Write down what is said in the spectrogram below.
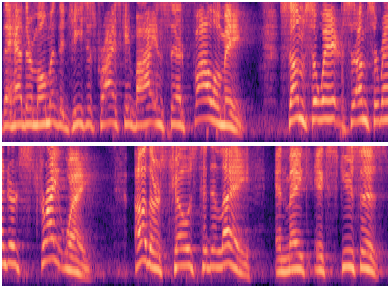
They had their moment that Jesus Christ came by and said, Follow me. Some, some surrendered straightway. Others chose to delay and make excuses.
